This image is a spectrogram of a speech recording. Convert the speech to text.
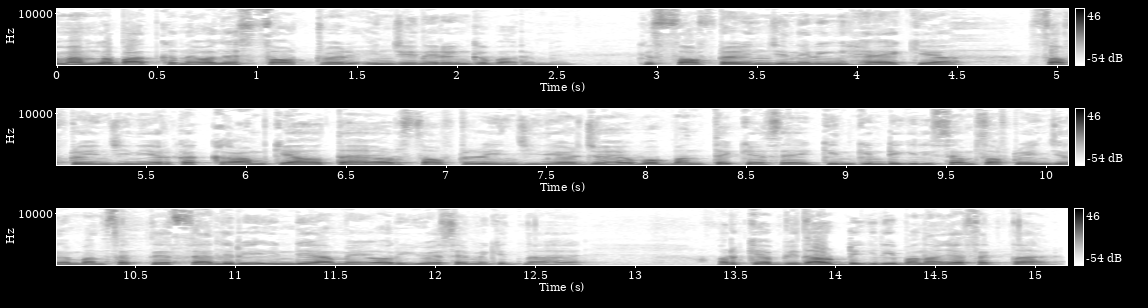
तो में हम लोग बात करने वाले सॉफ्टवेयर इंजीनियरिंग के बारे में, कि सॉफ्टवेयर इंजीनियरिंग है क्या? सॉफ्टवेयर इंजीनियर का काम क्या होता है? और सॉफ्टवेयर इंजीनियर जो है, वो बनते कैसे हैं? किन किन डिग्री से हम सॉफ्टवेयर इंजीनियर बन सकते हैं? सैलरी इंडिया में और यूएसए में कितना है? और क्या विदाउट डिग्री बना जा सकता है?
